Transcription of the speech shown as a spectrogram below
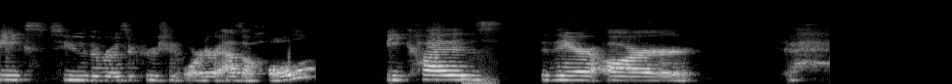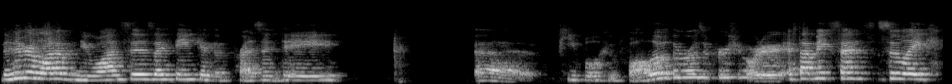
speaks to the Rosicrucian order as a whole because there are there are a lot of nuances I think in the present day uh, people who follow the Rosicrucian order, if that makes sense. So like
